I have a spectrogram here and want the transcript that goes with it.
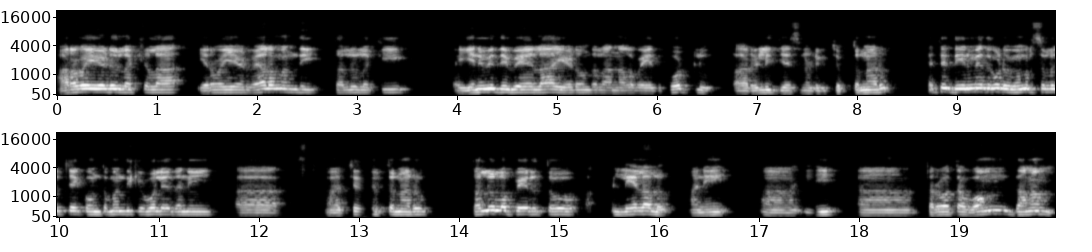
67,27,000 మంది తల్లులకి 8,745 కోట్లు రిలీజ్ చేసినట్టుగా చెప్తున్నారు. అయితే దీని మీద కూడా విమర్శలు వచ్చాయి కొంతమందికి ఇవ్వలేదని చెప్తున్నారు. తల్లుల పేరుతో లీలలు అని ఈ తర్వాత వం ధనం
